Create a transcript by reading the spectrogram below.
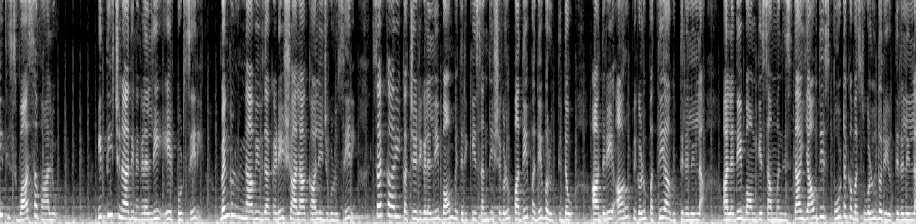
ಬೇಧಿಸುವ ಸವಾಲು. ಇತ್ತೀಚಿನ ದಿನಗಳಲ್ಲಿ ಏರ್ಪೋರ್ಟ್ ಸೇರಿ, ಬೆಂಗಳೂರಿನ ವಿವಿಧ ಕಡೆ ಶಾಲಾ ಕಾಲೇಜುಗಳು ಸೇರಿ, ಸರ್ಕಾರಿ ಕಚೇರಿಗಳಲ್ಲಿ ಬಾಂಬ್ ಬೆದರಿಕೆ ಸಂದೇಶಗಳು ಪದೇ ಪದೇ ಬರುತ್ತಿದ್ದವು. ಆದರೆ ಆರೋಪಿಗಳು ಪತ್ತೆಯಾಗುತ್ತಿರಲಿಲ್ಲ. ಅಲ್ಲದೆ ಬಾಂಬ್ಗೆ ಸಂಬಂಧಿಸಿದ ಯಾವುದೇ ಸ್ಫೋಟಕ ವಸ್ತುಗಳು ದೊರೆಯುತ್ತಿರಲಿಲ್ಲ.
